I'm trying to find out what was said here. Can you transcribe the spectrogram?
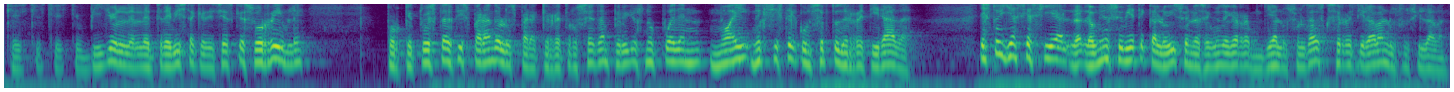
que, vi yo la, la, entrevista que decía es que es horrible porque tú estás disparándolos para que retrocedan, pero ellos no pueden, no, hay, no existe el concepto de retirada. Esto ya se hacía, la, Unión Soviética lo hizo en la Segunda Guerra Mundial, los soldados que se retiraban los fusilaban.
